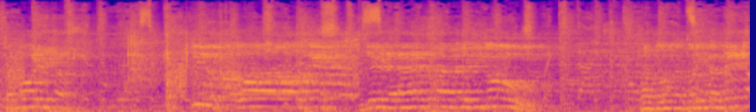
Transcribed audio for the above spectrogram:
さあもう一発ヒールおーいいねさあレッツゴーさあどんなトリックが出るか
